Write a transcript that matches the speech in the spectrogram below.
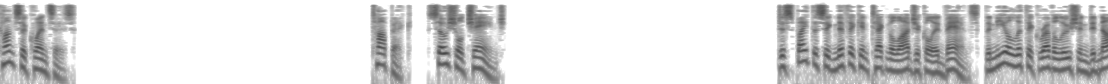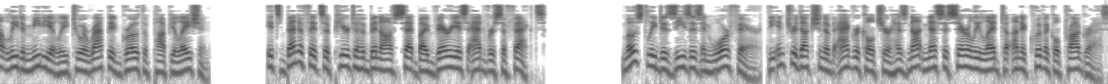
Consequences Social change Despite the significant technological advance, the Neolithic Revolution did not lead immediately to a rapid growth of population. Its benefits appear to have been offset by various adverse effects, Mostly diseases and warfare, the introduction of agriculture has not necessarily led to unequivocal progress.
